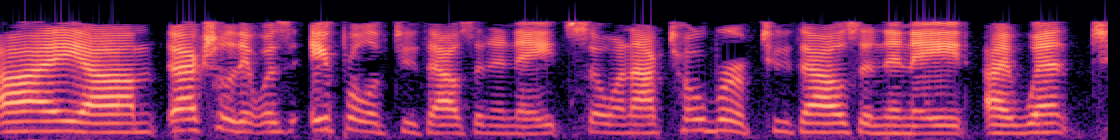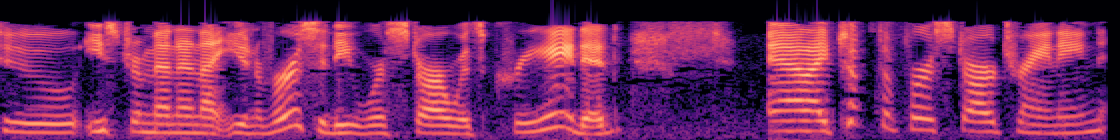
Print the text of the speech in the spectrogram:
I um, actually it was April of 2008. So in October of 2008, I went to Eastern Mennonite University where STAR was created, and I took the first STAR training,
